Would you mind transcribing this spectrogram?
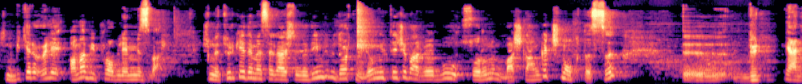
Şimdi bir kere öyle ana bir problemimiz var. Şimdi Türkiye'de mesela işte dediğim gibi 4 milyon mülteci var ve bu sorunun başlangıç noktası yani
